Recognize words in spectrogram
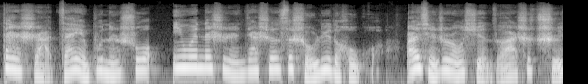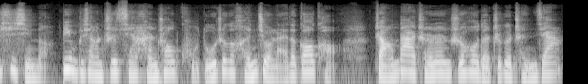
但是啊，咱也不能说，因为那是人家深思熟虑的后果，而且这种选择啊是持续性的，并不像之前寒窗苦读这个很久来的高考，长大成人之后的这个成家。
